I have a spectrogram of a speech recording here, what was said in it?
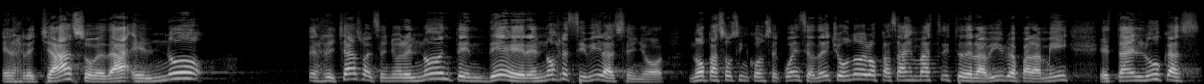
el rechazo, ¿verdad? El no, el rechazo al Señor, el no entender, el no recibir al Señor, no pasó sin consecuencias. De hecho, uno de los pasajes más tristes de la Biblia para mí está en Lucas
